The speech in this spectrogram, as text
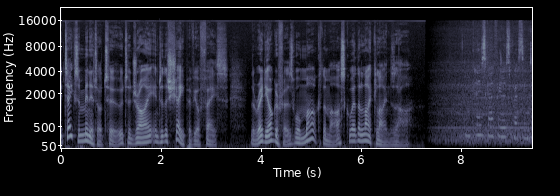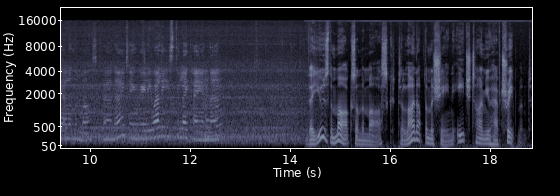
It takes a minute or two to dry into the shape of your face. The radiographers will mark the mask where the light lines are. Okay, just going to feel us pressing down on the mask there now. Doing really well. You still okay in there? Mm-hmm. They use the marks on the mask to line up the machine each time you have treatment.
